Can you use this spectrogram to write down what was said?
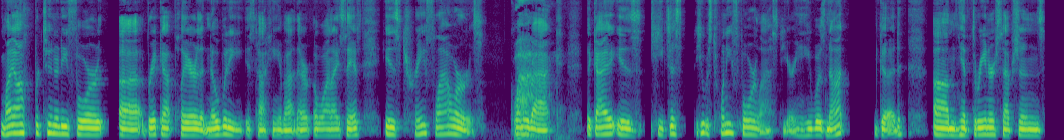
my opportunity for uh, breakout player that nobody is talking about, that one I saved, is Trey Flowers, cornerback. The guy is he just he was 24 last year. He was not good. Um, he had three interceptions,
